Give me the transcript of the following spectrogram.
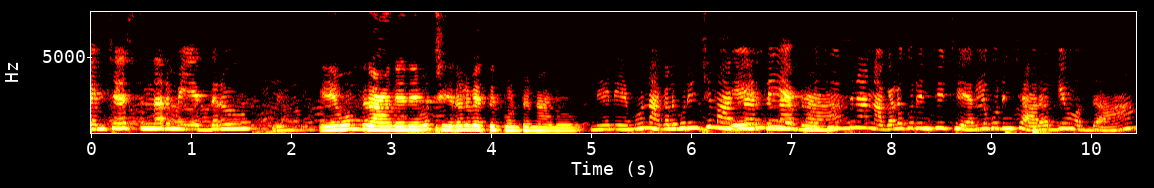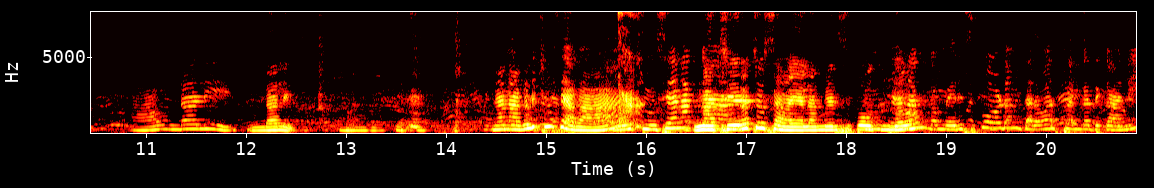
ఏం చేస్తున్నారు మీ ఇద్దరు? ఏముందిరా నేనేమో చీరలు వెతుక్కుంటున్నాను. నేనేమో నగల గురించి మాట్లాడుతున్నాను చూసిన నగల గురించి చీరల గురించి ఆరోగ్యం వద్దా? ఆ ఉండాలి. ఉండాలి. నా నగలు చూసావా? చూసానక్క నా చీర చూసావా ఎలా మెరిసిపోతుందో? మెరిసిపోవడం తర్వాత సంగతి. కానీ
